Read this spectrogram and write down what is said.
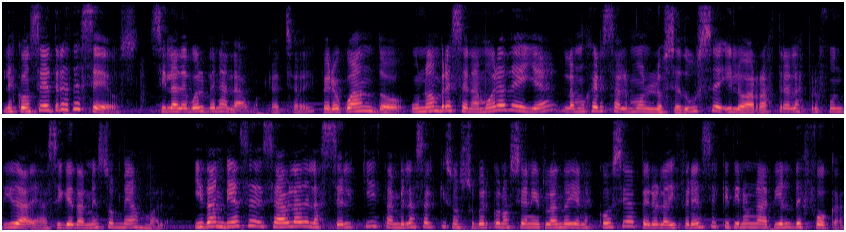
les concede tres deseos si la devuelven al agua, ¿cachai? Pero cuando un hombre se enamora de ella, la mujer salmón lo seduce y lo arrastra a las profundidades, así que también son meas malas. Y también se, se habla de las selkies, también las selkies son súper conocidas en Irlanda y en Escocia, pero la diferencia es que tienen una piel de foca,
